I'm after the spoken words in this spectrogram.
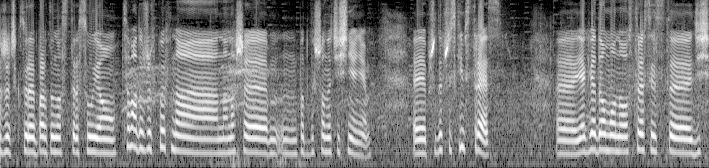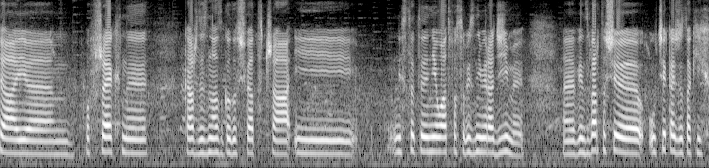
rzeczy, które bardzo nas stresują, co ma duży wpływ na, na nasze mm, podwyższone ciśnienie. Przede wszystkim stres. E, Jak wiadomo, no, stres jest e, dzisiaj e, powszechny, każdy z nas go doświadcza i niestety niełatwo sobie z nim radzimy. Więc warto się uciekać do takich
